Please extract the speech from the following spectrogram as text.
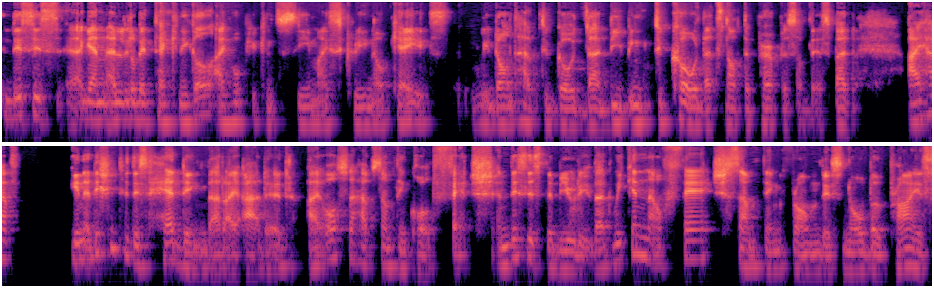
this is again a little bit technical. I hope you can see my screen okay. It's, we don't have to go that deep into code. That's not the purpose of this. But I have in addition to this heading that I added, I also have something called fetch. And this is the beauty that we can now fetch something from this Nobel Prize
